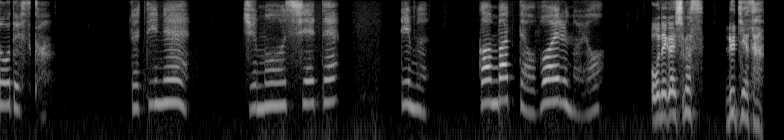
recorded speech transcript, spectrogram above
そうですか。ルティネ呪文教えて。リム頑張って覚えるのよ。お願いしますルティアさん。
